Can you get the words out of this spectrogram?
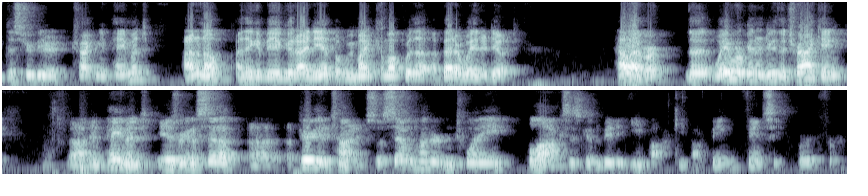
distributed tracking and payment? I don't know. I think it'd be a good idea, but we might come up with a, a better way to do it. However, the way we're going to do the tracking uh, and payment is we're going to set up uh, period of time. So 720 blocks is going to be the epoch, epoch being fancy word for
